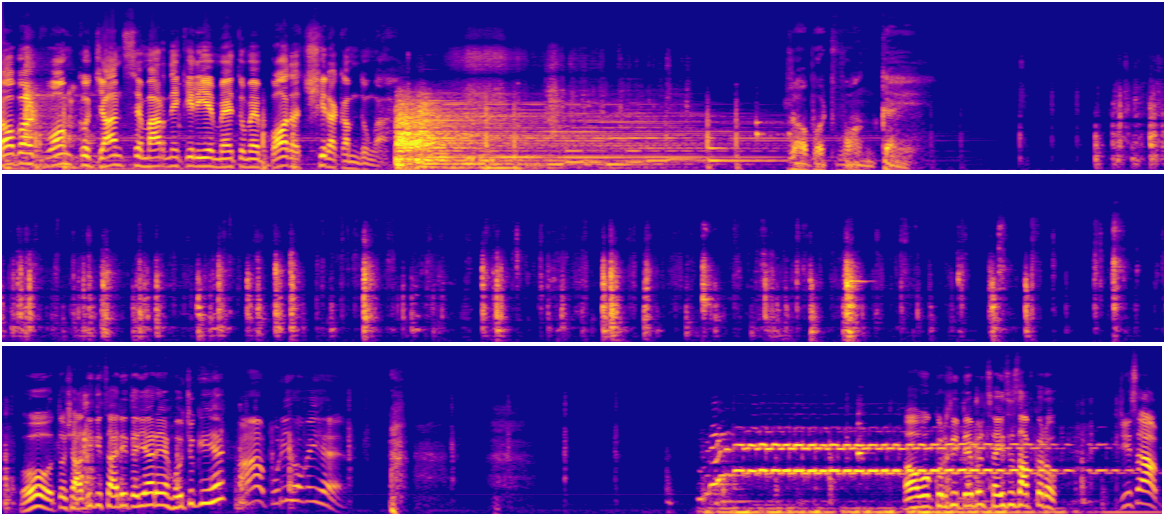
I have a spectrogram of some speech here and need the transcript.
Robert Wong को जान से मारने के लिए मैं तुम्हें बहुत अच्छी रकम दूँगा। रॉबर्ट वॉन्ग गए। ओ तो शादी की सारी तैयारियाँ हो चुकी है? हाँ पूरी हो गई है। आ, वो कुर्सी टेबल सही से साफ़ करो। जी साहब।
